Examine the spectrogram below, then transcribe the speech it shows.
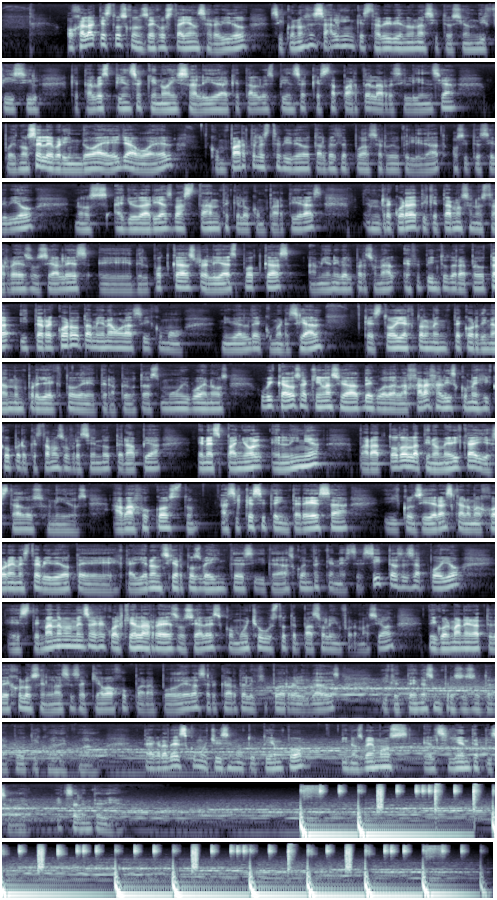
Ojalá que estos consejos te hayan servido. Si conoces a alguien que está viviendo una situación difícil, que tal vez piensa que no hay salida, que tal vez piensa que esta parte de la resiliencia pues no se le brindó a ella o a él, compártelo este video, tal vez le pueda ser de utilidad o si te sirvió, nos ayudarías bastante que lo compartieras. Recuerda etiquetarnos en nuestras redes sociales eh, del podcast, Realidades Podcast, a mí a nivel personal, F Pinto Terapeuta, y te recuerdo también ahora sí como nivel de comercial que estoy actualmente coordinando un proyecto de terapeutas muy buenos, ubicados aquí en la ciudad de Guadalajara, Jalisco, México, pero que estamos ofreciendo terapia en español en línea para toda Latinoamérica y Estados Unidos, a bajo costo. Así que si te interesa y consideras que a lo mejor en este video te cayeron ciertos 20 y te das cuenta que necesitas ese apoyo, este, mándame un mensaje a cualquiera de las redes sociales, con mucho gusto te paso la información. De igual manera te dejo los enlaces aquí abajo para poder acercarte al equipo de realidades y que tengas un proceso terapéutico adecuado. Te agradezco muchísimo tu tiempo y nos vemos el siguiente episodio. Excelente día.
